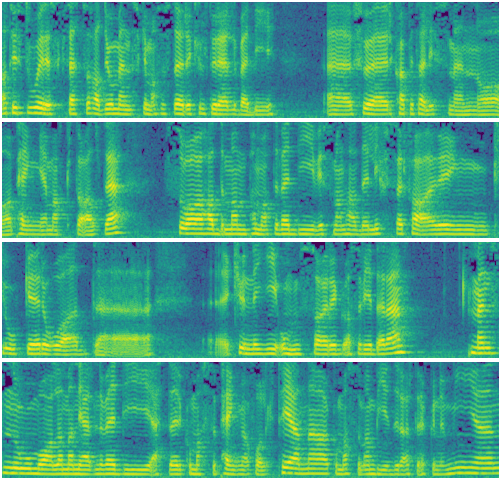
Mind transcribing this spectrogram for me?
At historisk sett så hadde jo mennesket masse større kulturell verdi eh, før kapitalismen og pengemakt og alt det. Så hadde man på en måte verdi hvis man hadde livserfaring, kloke råd, eh, eh, kunne gi omsorg osv. Mens nå måler man gjerne verdi etter hvor masse penger folk tjener, hvor masse man bidrar til økonomien.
